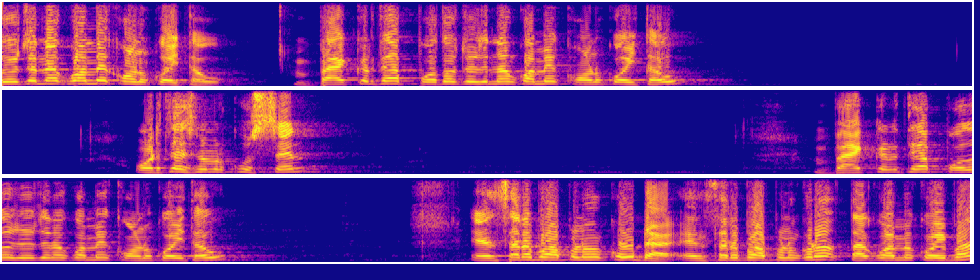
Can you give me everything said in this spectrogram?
ଯୋଜନାକୁ ଆମେ କ'ଣ କହିଥାଉ ବାକ୍ୟରେ ଥିବା ପଦ ଯୋଜନାକୁ ଆମେ କ'ଣ କହିଥାଉ ଅଡ଼ଚାଳିଶ ନମ୍ବର କ୍ୱେଶ୍ଚିନ୍ ବାକ୍ୟରେ ଥିବା ପଦ ଯୋଜନାକୁ ଆମେ କ'ଣ କହିଥାଉ ଏନ୍ସର୍ ହେବ ଆପଣଙ୍କର କେଉଁଟା ଏନ୍ସର୍ ହେବ ଆପଣଙ୍କର ତାକୁ ଆମେ କହିବା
